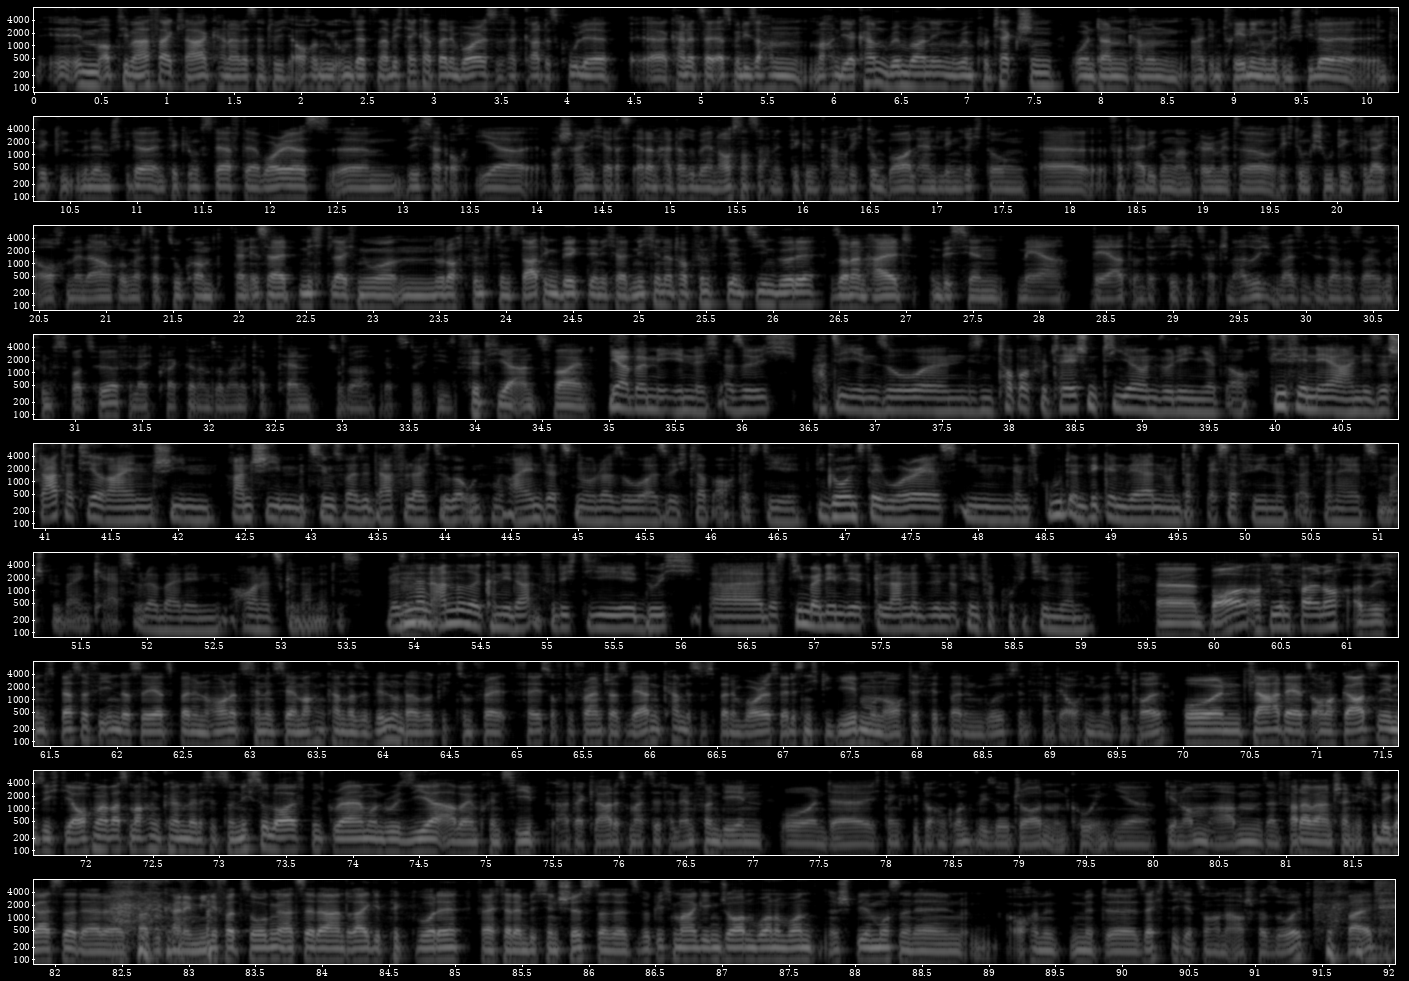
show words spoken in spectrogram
im Optimalfall, klar, kann er das natürlich auch irgendwie umsetzen, aber ich denke halt bei den Warriors ist halt gerade das Coole, er kann jetzt halt erstmal die Sachen machen, die er kann, Rim Running, Rim Protection und dann kann man halt im Training und mit dem Spieler mit dem Spielerentwicklungsstaff der Warriors ähm, sehe ich es halt auch eher wahrscheinlicher, dass er dann halt darüber hinaus noch Sachen entwickeln kann, Richtung Ballhandling, Richtung äh, Verteidigung am Perimeter, Richtung Shooting vielleicht auch, wenn da noch irgendwas dazukommt, dann ist halt nicht gleich nur ein 0815 Starting Big, den ich halt nicht in der Top 15 ziehen würde, sondern halt ein bisschen mehr wert und das sehe ich jetzt halt schon. Also ich weiß nicht, ich würde einfach sagen, so fünf Spots höher, vielleicht crackt er dann so meine Top 10 sogar jetzt durch diesen Fit hier an zwei. Ja, bei mir ähnlich. Also ich hatte ihn so in diesem Top of Rotation Tier und würde ihn jetzt auch viel, viel näher an dieses Starter Tier reinschieben, ranschieben, beziehungsweise da vielleicht sogar unten reinsetzen oder so. Also ich glaube auch, dass die, die Golden State Warriors ihn ganz gut entwickeln werden und das besser für ihn ist, als wenn er jetzt zum Beispiel bei den Cavs oder bei den Hornets gelandet ist. Wer sind mhm. denn andere Kandidaten für dich, die durch äh, das Team, bei dem sie jetzt gelandet sind, auf jeden Fall profitieren werden? Äh, Ball auf jeden Fall noch. Also ich finde es besser für ihn, dass er jetzt bei den Hornets tendenziell machen kann, was er will und da wirklich zum Face of the Franchise werden kann. Das ist bei den Warriors wäre das nicht gegeben und auch der Fit bei den Wolves, den fand ja auch niemand so toll. Und klar hat er jetzt auch noch Guards neben sich, die auch mal was machen können, wenn es jetzt noch nicht so läuft mit Graham und Rozier, aber im Prinzip hat er klar das meiste Talent von denen und äh, ich denke, es gibt auch einen Grund, wieso Jordan und Co. ihn hier genommen haben. Sein Vater war anscheinend nicht so begeistert, er hat quasi keine Mine verzogen, als er da an drei gepickt wurde. Vielleicht hat er ein bisschen Schiss, dass er jetzt wirklich mal gegen Jordan One-on-One -on -One spielen muss und er auch mit, mit äh, 60 jetzt noch einen Arsch versohlt. Bald.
